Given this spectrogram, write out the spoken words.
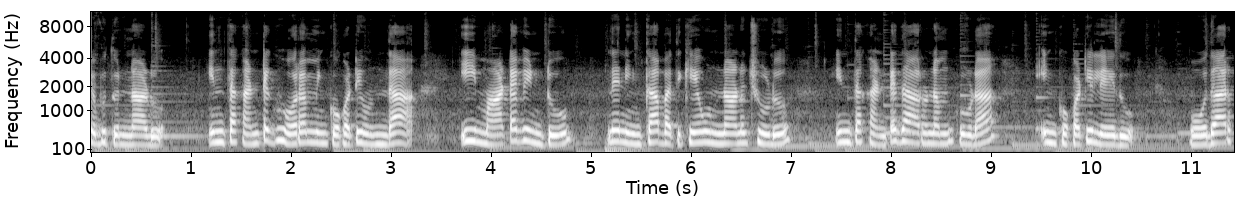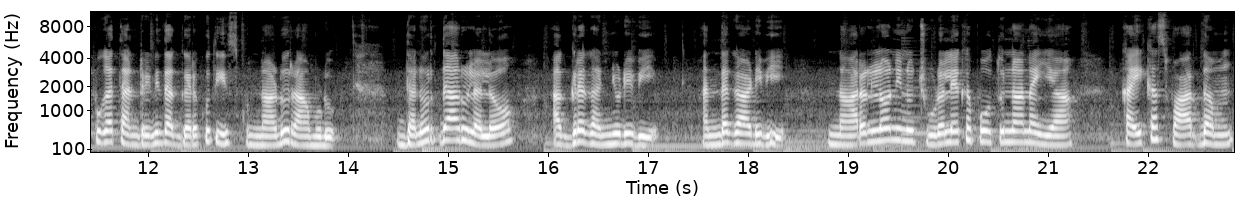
చెబుతున్నాడు. ఇంతకంటే ఘోరం ఇంకొకటి ఉందా? ఈ మాట వింటూ నేను ఇంకా బతికే ఉన్నాను చూడు. ఇంతకంటే దారుణం కూడా ఇంకొకటి లేదు. ఓదార్పుగా తండ్రిని దగ్గరకు తీసుకున్నాడు రాముడు. ధనుర్దారులలో అగ్రగణ్యుడివి అందగాడివి. నారల్లో నిన్ను చూడలేకపోతున్నానయ్యా. కైక స్వార్థం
